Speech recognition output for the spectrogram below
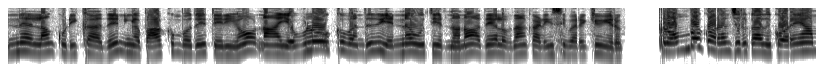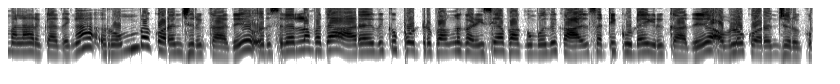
எண்ணெய் எல்லாம் குடிக்காது. நீங்கள் பார்க்கும்போதே தெரியும். நான் எவ்வளோவுக்கு வந்து எண்ணெய் ஊற்றிருந்தேனோ அதே அளவு தான் கடைசி வரைக்கும் இருக்கும். ரொம்ப குறைஞ்சிருக்காது. குறையாமலாம் இருக்காதுங்க. ரொம்ப குறைஞ்சிருக்காது. ஒரு சிலர்லாம் பார்த்தா அரை இதுக்கு போட்டிருப்பாங்க. கடைசியாக பார்க்கும்போது கால் சட்டி கூட இருக்காது. அவ்வளோ குறைஞ்சிருக்கும்.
